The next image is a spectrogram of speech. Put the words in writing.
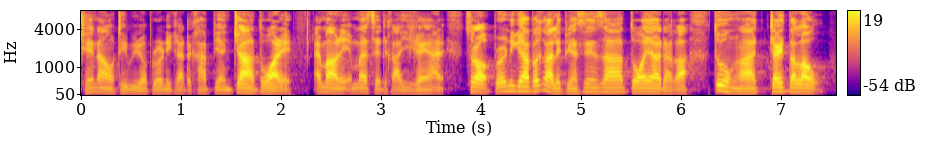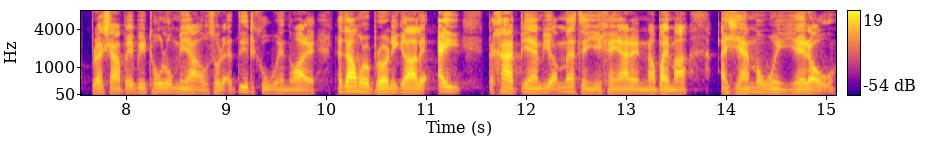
ချင်းအောင်ထိပြီးတော့ဘရိုနီကာတခါပြန်ကျသွားတယ်အဲ့မှာလည်းအမတ်ဆက်တခါရေးခိုင်းရတယ်ဆိုတော့ဘရိုနီကာဘက်ကလည်းပြန်စဉ်းစားသွားရတာကသူ့ငါကြိုက်တဲ့လောက် pressure ပေးပြီးထိုးလို့မရဘူးဆိုတော့အသည့်တစ်ခုဝင်သွားတယ်။ဒါကြောင့်မလို့ Veronica လည်းအဲ့တခါပြန်ပြီးတော့အမတ်စင်ရေခံရတဲ့နောက်ပိုင်းမှာအယမ်းမဝင်ရဲတော့ဘူး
